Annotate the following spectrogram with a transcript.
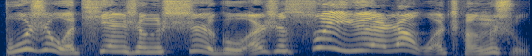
不是我天生世故，而是岁月让我成熟。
